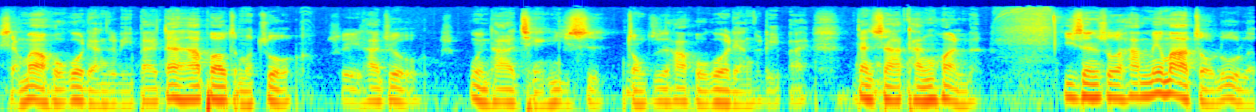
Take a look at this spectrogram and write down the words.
想办法活过两个礼拜，但是他不知道怎么做，所以他就问他的潜意识。总之，他活过两个礼拜，但是他瘫痪了。医生说他没有办法走路了，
